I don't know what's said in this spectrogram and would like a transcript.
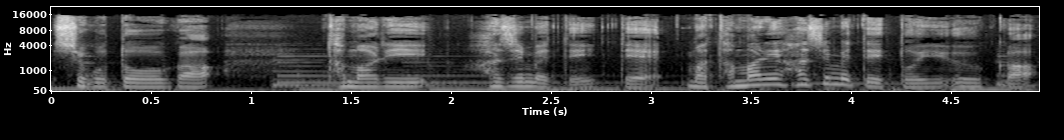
仕事がたまり始めていて、まあ、たまり始めてというか、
